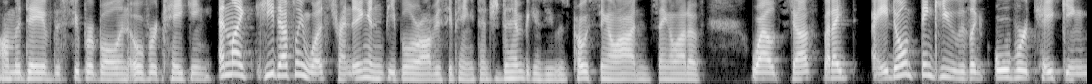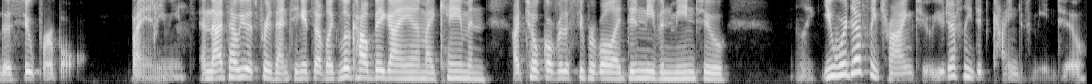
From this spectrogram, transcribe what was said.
on the day of the super bowl and overtaking and like he definitely was trending and people are obviously paying attention to him because he was posting a lot and saying a lot of wild stuff but i i don't think he was like overtaking the super bowl by any means. And that's how he was presenting itself. Like look how big i am. I came and i took over the super bowl i didn't even mean to. Like you were definitely trying to. You definitely did kind of mean to.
